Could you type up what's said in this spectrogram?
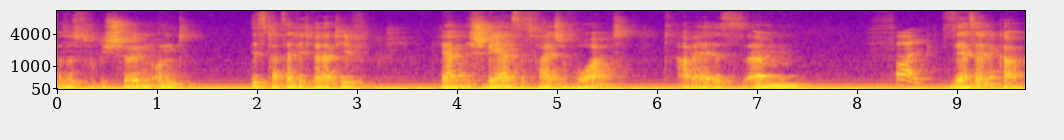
also es ist wirklich schön und ist tatsächlich relativ, ja, nicht schwer ist das falsche Wort, aber er ist ähm, voll. sehr, sehr lecker.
